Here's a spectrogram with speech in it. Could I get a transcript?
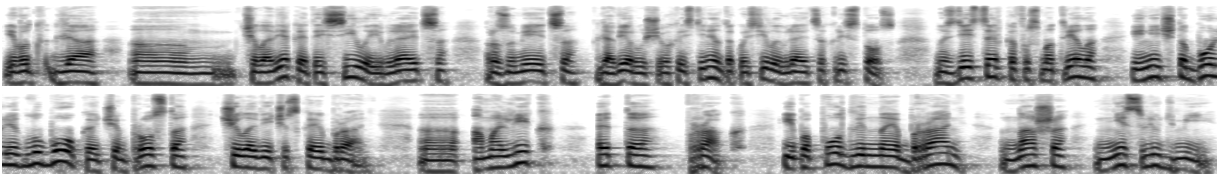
И вот для э, человека этой силой является, разумеется, для верующего христианина такой силой является Христос. Но здесь церковь усмотрела и нечто более глубокое, чем просто человеческая брань. Э, Амалик – это враг – ибо подлинная брань наша не с людьми,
